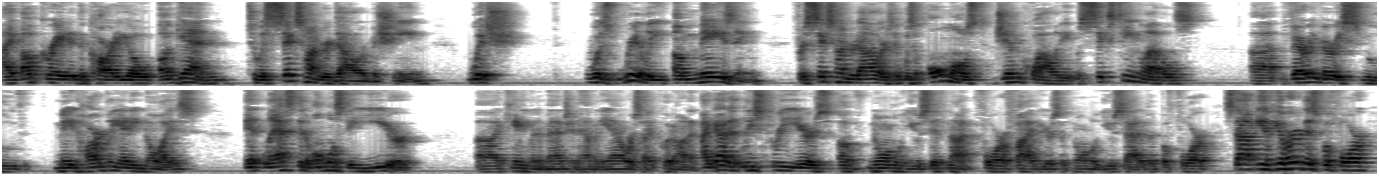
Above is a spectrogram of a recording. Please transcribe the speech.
I upgraded the cardio again to a $600 machine, which was really amazing for $600. It was almost gym quality. It was 16 levels, uh, very, very smooth, made hardly any noise. It lasted almost a year. Uh, I can't even imagine how many hours I put on it. I got at least three years of normal use, if not four or five years of normal use out of it before. Stop me if you heard this before.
